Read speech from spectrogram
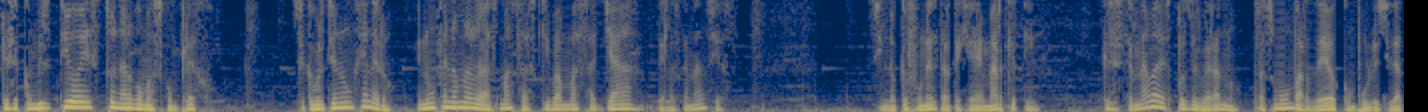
que se convirtió esto en algo más complejo. Se convirtió en un género, en un fenómeno de las masas que iba más allá de las ganancias sino que fue una estrategia de marketing que se estrenaba después del verano, tras un bombardeo con publicidad,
